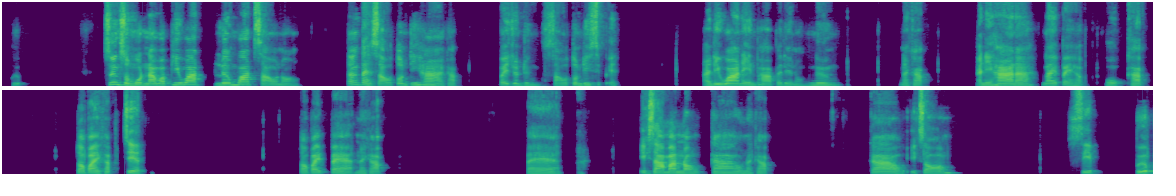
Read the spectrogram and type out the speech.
ๆปุ๊บซึ่งสมมตินะว่าพี่วาดเริ่มวาดเสาเนาะตั้งแต่เสาต้นที่ห้าครับ ไปจนถึงเสาต้นที่สิบเอ็ด อันนี้วาดให้เห็นภาพไปเลยเนาะหนึ่งนะครับ อันนี้ห้านะ ไล่ไปครับหกครับ ต่อไปครับเจ็ดต่อไปแปดนะครับแปดอีกสามอันน้องเก้านะครับเก้าอีกสองสิบปุ๊บ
